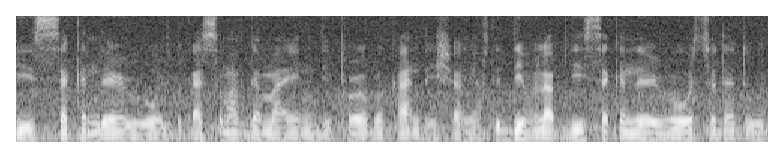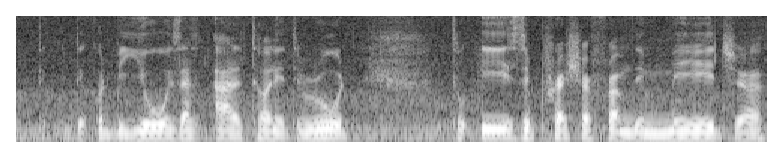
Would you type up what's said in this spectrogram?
these secondary roads because some of them are in deplorable condition. You have to develop these secondary roads so that they could be used as alternative route to ease the pressure from the major,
